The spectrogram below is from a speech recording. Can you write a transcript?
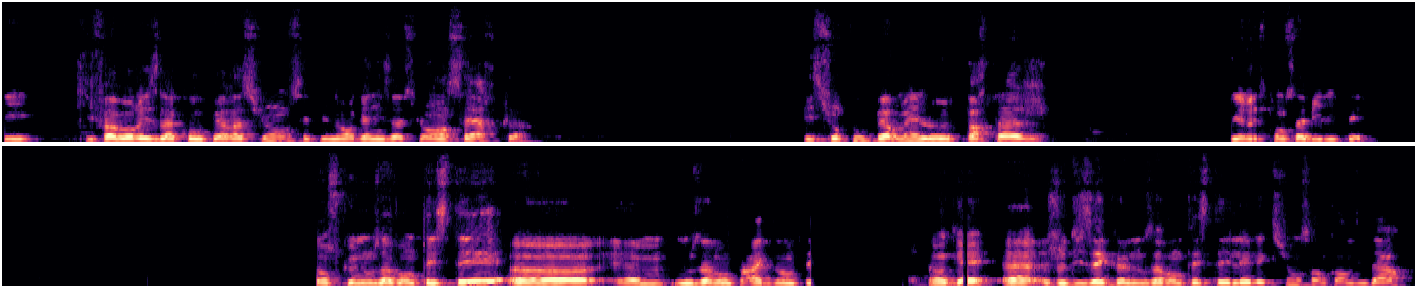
qui, favorise la coopération. C'est une organisation en cercle et surtout permet le partage des responsabilités. Dans ce que nous avons testé, euh, euh, nous avons par exemple Ok. Euh, je disais que nous avons testé l'élection sans candidat.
